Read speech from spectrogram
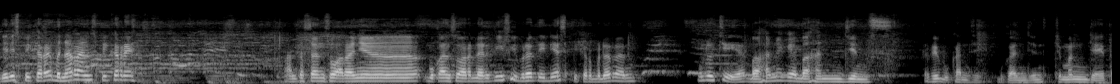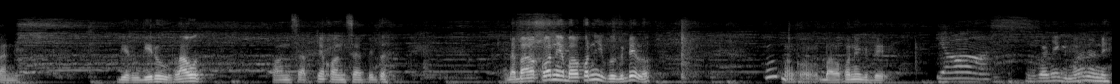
Jadi speakernya beneran speakernya. Pantesan suaranya bukan suara dari TV berarti dia speaker beneran. Ini lucu ya, bahannya kayak bahan jeans. Tapi bukan sih, bukan jeans, cuman jahitan nih. Biru-biru, laut konsepnya konsep itu. Ada balkon ya balkonnya juga gede loh. Oh, balkon- balkonnya gede. Yes. bukanya gimana nih?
